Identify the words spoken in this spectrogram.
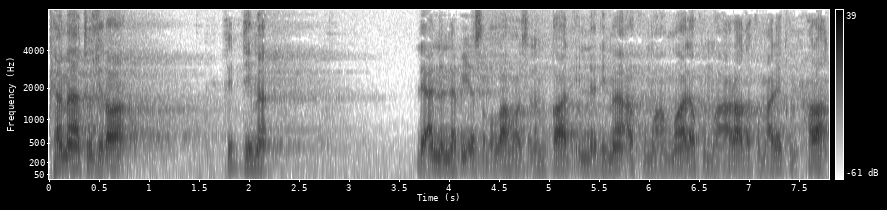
كما تجرى في الدماء. لأن النبي صلى الله عليه وسلم قال إن دماءكم وأموالكم وأعراضكم عليكم حرام.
